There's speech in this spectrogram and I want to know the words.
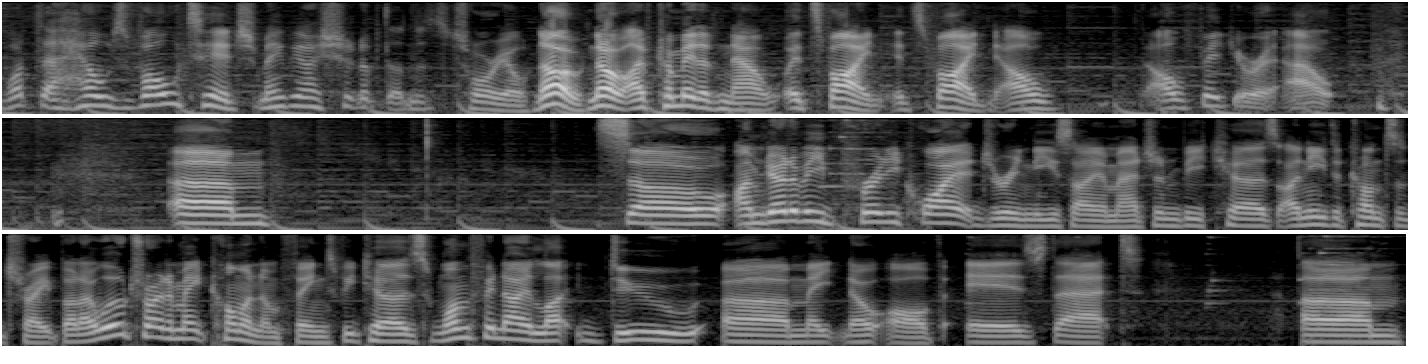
what the hell's voltage? Maybe I should have done the tutorial. No, no, I've committed now, it's fine, it's fine, I'll, I'll figure it out. um... So, I'm going to be pretty quiet during these, I imagine, because I need to concentrate, but I will try to make comment on things, because one thing I like do uh, make note of is that um,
